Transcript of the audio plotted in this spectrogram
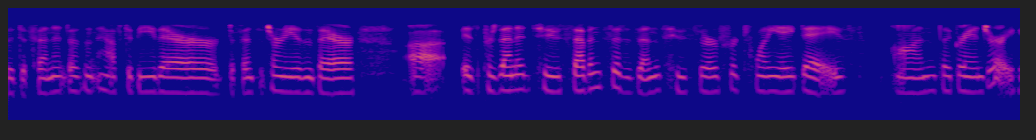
the defendant doesn't have to be there, defense attorney isn't there, uh, is presented to seven citizens who serve for 28 days on the grand jury.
